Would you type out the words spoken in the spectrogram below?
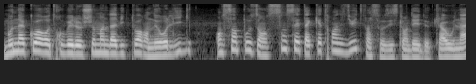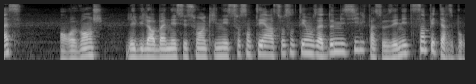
Monaco a retrouvé le chemin de la victoire en Euroleague en s'imposant 107 à 98 face aux Islandais de Kaunas. En revanche, les Villeurbanais se sont inclinés 61 à 71 à domicile face aux Zénith Saint-Pétersbourg.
